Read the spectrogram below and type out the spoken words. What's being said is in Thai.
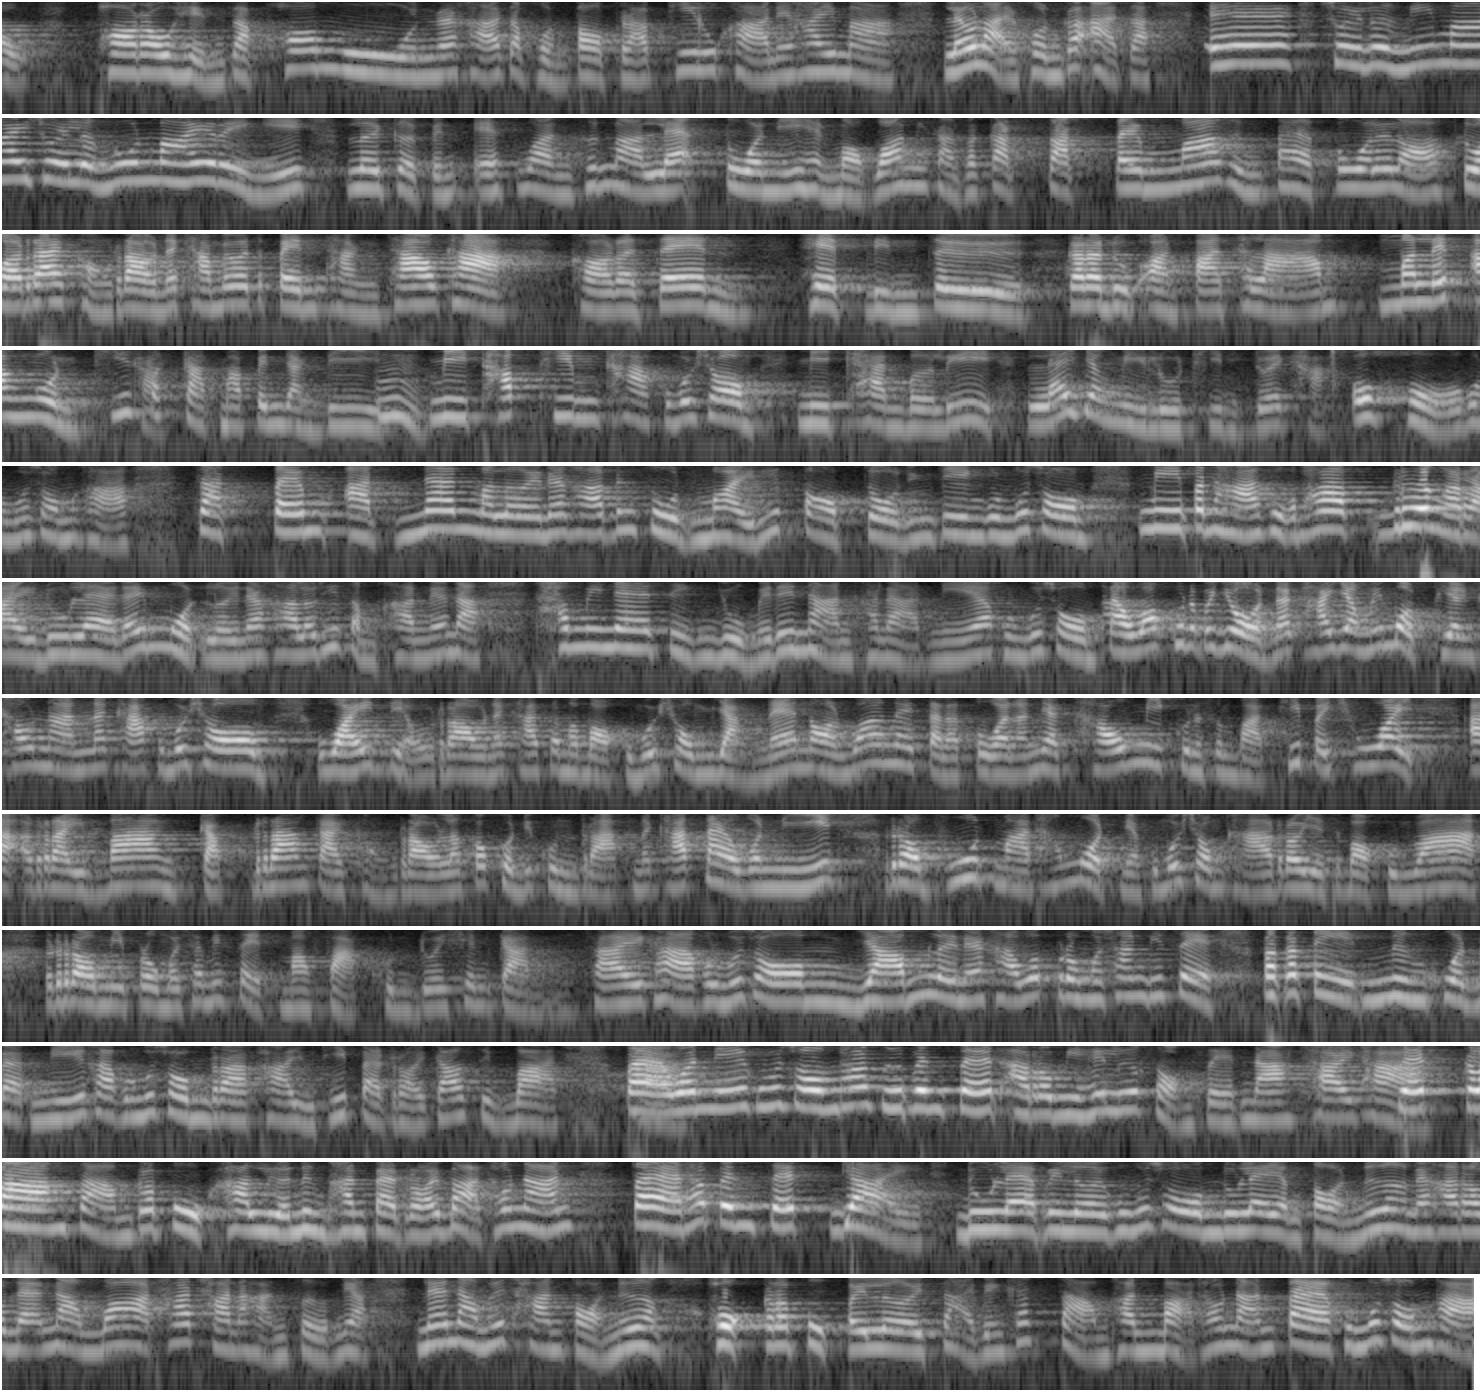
พอเราเห็นจากข้อมูลนะคะ จากผลตอบรับที่ลูกค้าเนี่ยให้มา แล้วหลายคนก็อาจจะ เอ๊ช่วยเรื่องนี้ไหมช่วยเรื่องนู่นไหมอะไรอย่างนี้ เลยเกิดเป็น S1 ขึ้นมา และตัวนี้เห็นบอกว่ามีสารสกัดจัดเต็มมากถึง 8 ตัวเลยเหรอ ตัวแรกของเรานะคะไม่ว่าจะเป็นถังเช่าค่ะคอลลาเจนเห็ดหลินจือ กระดูกอ่อนปลาฉลาม เมล็ดองุ่นที่สค่ะกัดมาเป็นอย่างดีอืมมีทับทิมค่ะคุณผู้ชม มีแคนเบอร์รี่ และยังมีลูทีนอีกด้วยค่ะ โอ้โห คุณผู้ชมคะจัดเต็มอัดแน่นมาเลยนะคะ เป็นสูตรใหม่ที่ตอบโจทย์จริง ๆ คุณผู้ชม มีปัญหาสุขภาพเรื่องอะไรดูแลได้หมดเลยนะคะ แล้วที่สำคัญเนี่ยนะถ้าไม่แน่จริงอยู่ไม่ได้นานขนาดนี้คุณผู้ชม แต่ว่าคุณประโยชน์นะคะ ยังไม่หมดเพียงเท่านั้นนะคะ คุณผู้ชม ไว้เดี๋ยวเรานะคะ จะมาบอกคุณผู้ชมอย่างแน่นอนว่าในแต่ละตัวนั้นเนี่ยเขามีคุณสมบัติที่ไปช่วยอะไรบ้างกับร่างกายของเราแล้วก็คนที่คุณรักนะคะ แต่วันนี้เราพูดมาทั้งหมดเนี่ยคุณผู้ชมคะเราอยากจะบอกคุณว่า เรามีโปรโมชั่นพิเศษมาฝากคุณด้วยเช่นกัน ใช่ค่ะ คุณผู้ชมย้ำเลยนะคะว่าโปรโมชั่นพิเศษปกติ 1 ขวดแบบนี้ค่ะ คุณผู้ชมราคาอยู่ที่ 890 บาท แต่วันนี้คุณผู้ชมถ้าซื้อเป็นเซตอะเรามีให้เลือก 2 เซตนะ ใช่ค่ะ เซตกลาง 3 กระปุกค่ะเหลือ 1,800 บาทเท่านั้น แต่ถ้าเป็นเซตใหญ่ดูแลไปเลยคุณผู้ชม ดูแลอย่างต่อเนื่องนะคะ เราแนะนำว่าถ้าทานอาหารเสริมเนี่ยแนะนำให้ทานต่อเนื่อง 6 กระปุกไปเลยจ่ายเป็นแค่ 3,000 บาทเท่านั้น แต่คุณผู้ชมค่ะ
